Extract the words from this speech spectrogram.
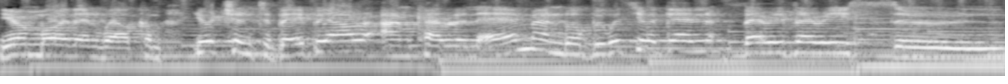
You're more than welcome. You're tuned to Baby Hour. I'm Carolyn M, and we'll be with you again very, very soon.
